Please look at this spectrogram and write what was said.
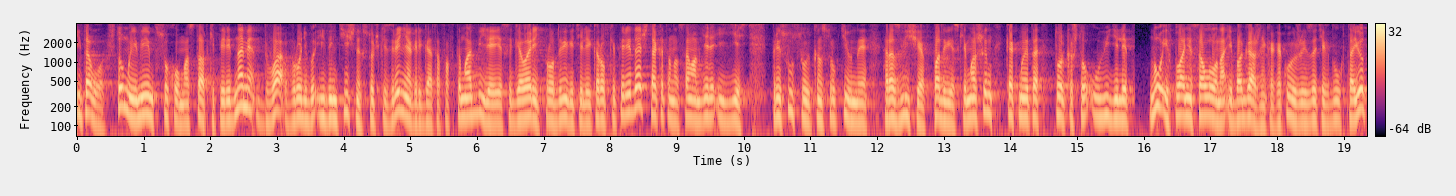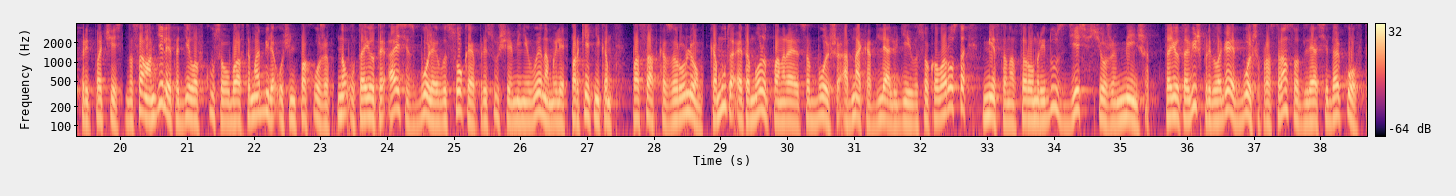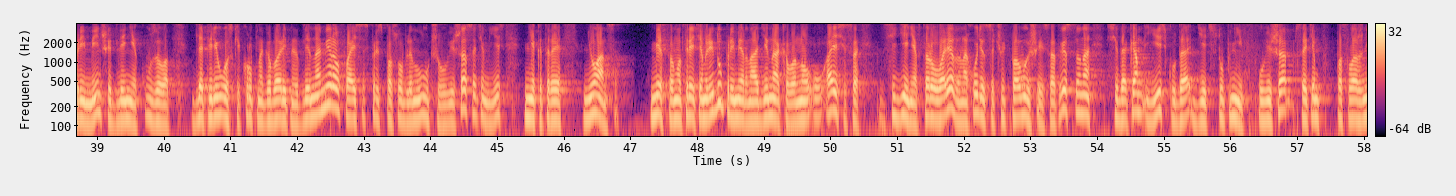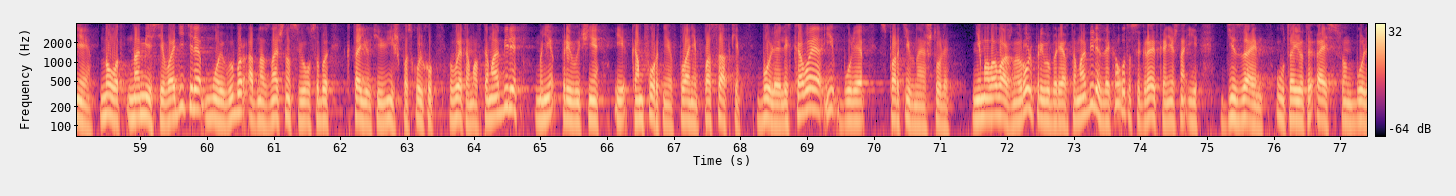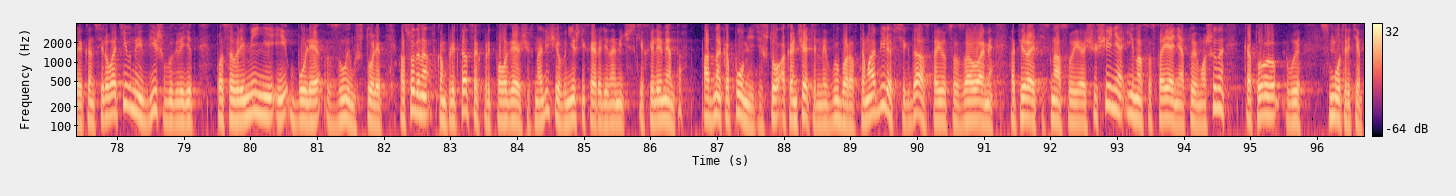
Итого, что мы имеем в сухом остатке? Перед нами два вроде бы идентичных с точки зрения агрегатов автомобиля. Если говорить про двигатели и коробки передач, так это на самом деле и есть. Присутствуют конструктивные различия в подвеске машин, как мы это только что увидели. Ну и в плане салона и багажника, какую же из этих двух Toyota предпочесть? На самом деле это дело вкуса, оба автомобиля очень похожи, но у Toyota Isis более высокая, присущая минивенам или паркетникам посадка за рулем. Кому-то это может понравиться больше, однако для людей высокого роста места на втором ряду здесь все же меньше. Toyota Wish предлагает больше пространства для седаков при меньшей длине кузова. Для перевозки крупногабаритных длинномеров ISIS приспособлен лучше. У Виша с этим есть некоторые нюансы. Место на третьем ряду примерно одинаково, но у Айсиса сиденья второго ряда находятся чуть повыше, и, соответственно, седокам есть куда деть ступни. У Виша с этим посложнее. Но вот на месте водителя мой выбор однозначно свелся бы к Toyota Wish, поскольку в этом автомобиле мне привычнее и комфортнее в плане посадки. Более легковая и более спортивная, что ли. Немаловажную роль при выборе автомобиля для кого-то сыграет, конечно, и дизайн. У Toyota Isis он более консервативный, Виш выглядит посовременнее и более злым, что ли. Особенно в комплектациях, предполагающих наличие внешних аэродинамических элементов. Однако помните, что окончательный выбор автомобиля всегда остается за вами. Опирайтесь на свои ощущения и на состояние той машины, которую вы смотрите.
